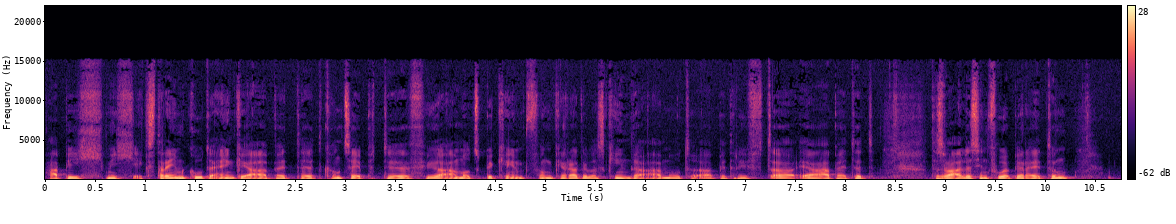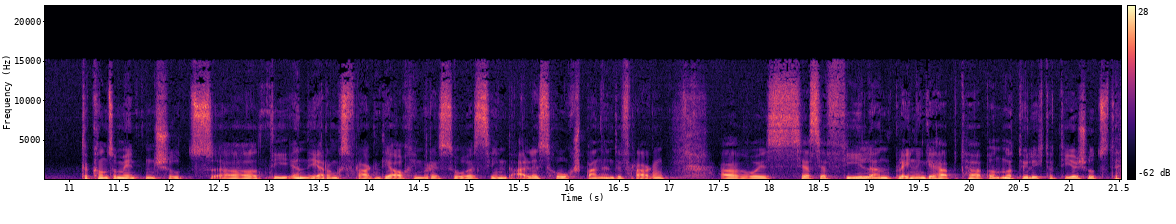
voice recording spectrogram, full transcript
habe ich mich extrem gut eingearbeitet, Konzepte für Armutsbekämpfung, gerade was Kinderarmut äh, betrifft, äh, erarbeitet. Das war alles in Vorbereitung der Konsumentenschutz, äh, die Ernährungsfragen, die auch im Ressort sind, alles hochspannende Fragen, äh, wo ich sehr, sehr viel an Plänen gehabt habe und natürlich der Tierschutz, der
